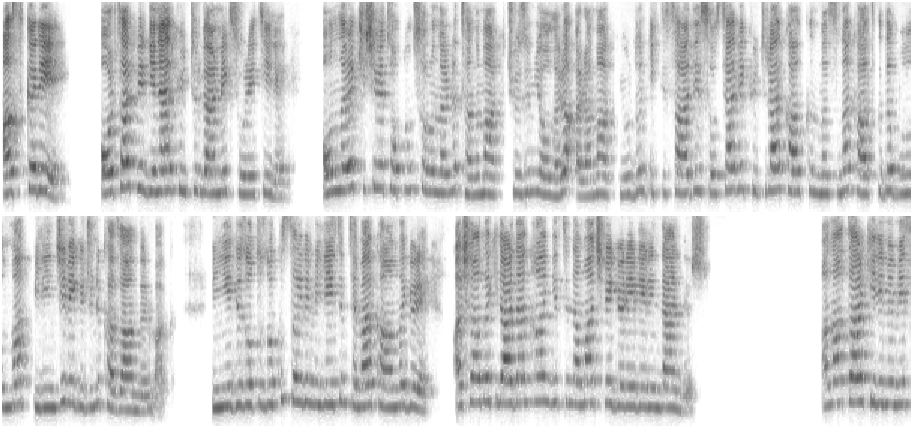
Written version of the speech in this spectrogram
Asgari, ortak bir genel kültür vermek suretiyle onlara kişi ve toplum sorunlarını tanımak, çözüm yolları aramak, yurdun iktisadi, sosyal ve kültürel kalkınmasına katkıda bulunmak bilinci ve gücünü kazandırmak. 1739 sayılı Milli Eğitim Temel Kanunu'na göre aşağıdakilerden hangisinin amaç ve görevlerindendir? Anahtar kelimemiz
